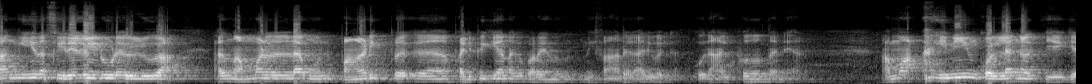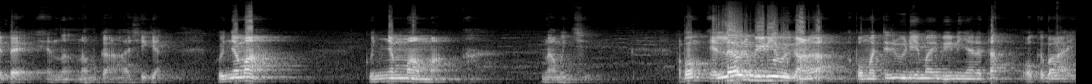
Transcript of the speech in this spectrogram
സംഗീത സിരകളിലൂടെ ഒഴുകുക അത് നമ്മളുടെ മുൻ പാടി ഫലിപ്പിക്കുക എന്നൊക്കെ പറയുന്നത് നിസാര കാര്യമല്ല ഒരു അത്ഭുതം തന്നെയാണ്. അമ്മ ഇനിയും കൊല്ലങ്ങൾ ജീവിക്കട്ടെ എന്ന് നമുക്ക് ആശിക്കാം. കുഞ്ഞമ്മ കുഞ്ഞമ്മ അമ്മ നമിച്ച്. അപ്പം എല്ലാവരും വീഡിയോ പോയി കാണുക. അപ്പം മറ്റൊരു വീഡിയോയുമായി വീണ്ടും ഞാൻ എത്താം. ഓക്കെ ബായ്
